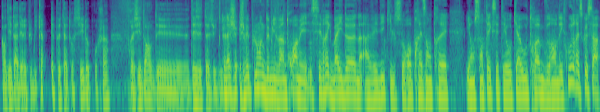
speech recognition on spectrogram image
candidat des Républicains et peut-être aussi le prochain président des, des États-Unis. Là, je, vais plus loin que 2023, mais c'est vrai que Biden avait dit qu'il se représenterait et on sentait que c'était au cas où Trump voudrait en découdre. Est-ce que ça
